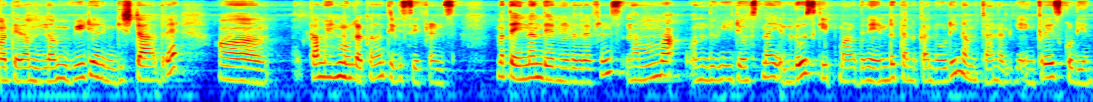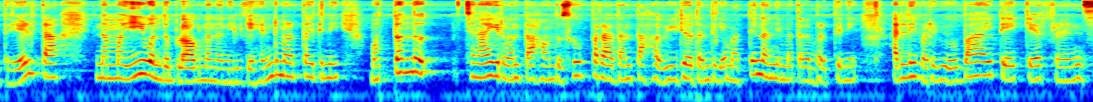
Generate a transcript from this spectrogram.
ಮತ್ತು ನಮ್ಮ ನಮ್ಮ ವಿಡಿಯೋ ನಿಮ್ಗೆ ಇಷ್ಟ ಆದರೆ ಕಮೆಂಟ್ ಮೂಲಕನೂ ತಿಳಿಸಿ ಫ್ರೆಂಡ್ಸ್ ಮತ್ತು ಇನ್ನೊಂದು ಏನು ಹೇಳಿದ್ರೆ ಫ್ರೆಂಡ್ಸ್ ನಮ್ಮ ಒಂದು ವೀಡಿಯೋಸ್ನ ಎಲ್ಲೂ ಸ್ಕಿಪ್ ಮಾಡಿದ್ರೆ ಎಂಡ್ ತನಕ ನೋಡಿ ನಮ್ಮ ಚಾನಲ್ಗೆ ಎಂಕರೇಜ್ ಕೊಡಿ ಅಂತ ಹೇಳ್ತಾ, ನಮ್ಮ ಈ ಒಂದು ಬ್ಲಾಗ್ನ ನಾನು ಇಲ್ಲಿಗೆ ಹೆಂಡ್ ಮಾಡ್ತಾಯಿದ್ದೀನಿ ಮತ್ತೊಂದು ಚೆನ್ನಾಗಿರುವಂತಹ ಒಂದು ಸೂಪರ್ ಆದಂತಹ ವೀಡಿಯೋದೊಂದಿಗೆ ಮತ್ತೆ ನಾನು ನಿಮ್ಮ ಹತ್ರ ಬರ್ತೀನಿ. ಅಲ್ಲಿವರೆಗೂ ಬಾಯ್ ಟೇಕ್ ಕೇರ್ ಫ್ರೆಂಡ್ಸ್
